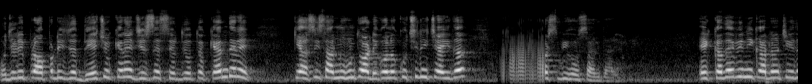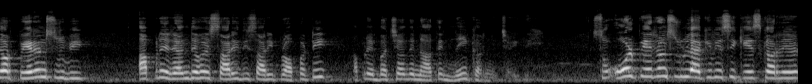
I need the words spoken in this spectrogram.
ਉਹ ਜਿਹੜੀ ਪ੍ਰਾਪਰਟੀ ਜੇ ਦੇ ਚੁੱਕੇ ਨੇ ਜਿਸ ਦੇ ਸਿਰ ਦੇ ਉੱਤੇ ਕਹਿੰਦੇ ਨੇ ਕਿ ਅਸੀਂ ਸਾਨੂੰ ਹੁਣ ਤੁਹਾਡੇ ਕੋਲੋਂ ਕੁਝ ਨਹੀਂ ਚਾਹੀਦਾ ਰਿਵਰਸ ਵੀ ਹੋ ਸਕਦਾ ਹੈ। ਇਹ ਕਦੇ ਵੀ ਨਹੀਂ ਕਰਨਾ ਚਾਹੀਦਾ ਔਰ ਪੇਰੈਂਟਸ ਨੂੰ ਵੀ ਆਪਣੇ ਰਹਿੰਦੇ ਹੋਏ ਸਾਰੀ ਦੀ ਸਾਰੀ ਪ੍ਰਾਪਰਟੀ ਆਪਣੇ ਬੱਚਿਆਂ ਦੇ ਨਾਂ ਤੇ ਨਹੀਂ ਕਰਨੀ ਚਾਹੀਦੀ। ਸੋ 올ਡ ਪੇਰੈਂਟਸ ਨੂੰ ਲੈ ਕੇ ਵੀ ਅਸੀਂ ਕੇਸ ਕਰ ਰਹੇ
